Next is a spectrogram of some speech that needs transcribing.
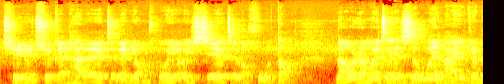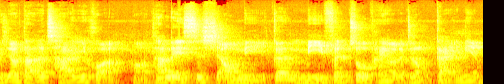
去去跟它的这个用户有一些这个互动。那我认为这也是未来一个比较大的差异化。哦，它类似小米跟米粉做朋友的这种概念，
